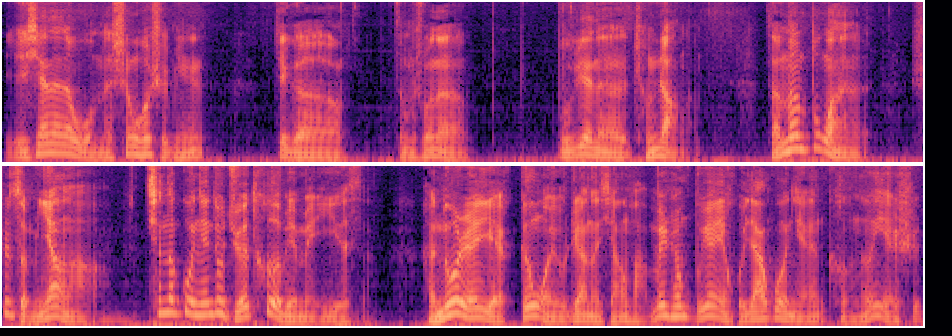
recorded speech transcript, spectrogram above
也现在呢，我们的生活水平，这个怎么说呢？不变的成长了。咱们不管是怎么样啊，现在过年就觉得特别没意思。很多人也跟我有这样的想法，为什么不愿意回家过年？可能也是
